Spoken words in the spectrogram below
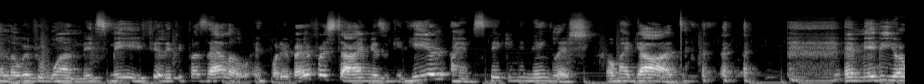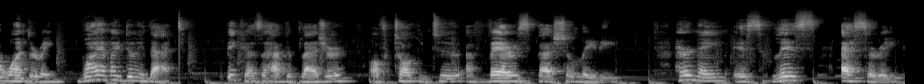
Hello everyone, it's me, Felipe Pazzello, and for the very first time, as you can hear, I am speaking in English. Oh my god! and maybe you're wondering, why am I doing that? Because I have the pleasure of talking to a very special lady. Her name is Liz Essery,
